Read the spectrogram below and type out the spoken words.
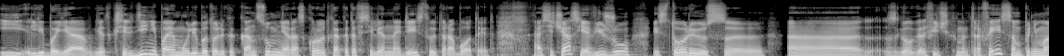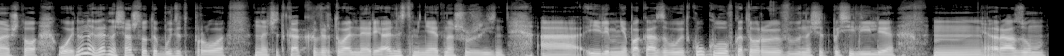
И либо я где-то к середине пойму, либо только к концу мне раскроют, как эта вселенная действует и работает. А сейчас я вижу историю с, э, с голографическим интерфейсом, понимаю, что, ой, ну, наверное, сейчас что-то будет про, значит, как виртуальная реальность меняет нашу жизнь. А или мне показывают куклу, в которую, значит, поселили разум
